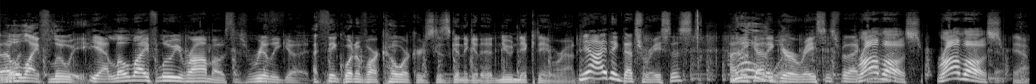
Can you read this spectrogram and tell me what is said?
that Low was- Life Louie. Yeah, Low Life Louis Ramos is really good. I think one of our coworkers is going to get a new nickname around here. Yeah, I think that's racist. I think I think you're a racist for that. Ramos. Ramos. Yeah.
